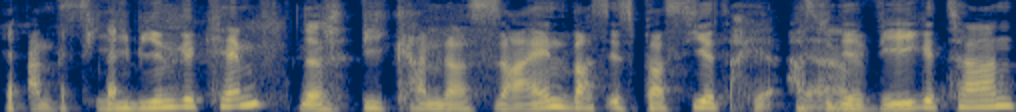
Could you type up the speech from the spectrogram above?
Amphibien gekämpft? Das, wie kann das sein? Was ist passiert? Ja, hast ja. du dir wehgetan?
